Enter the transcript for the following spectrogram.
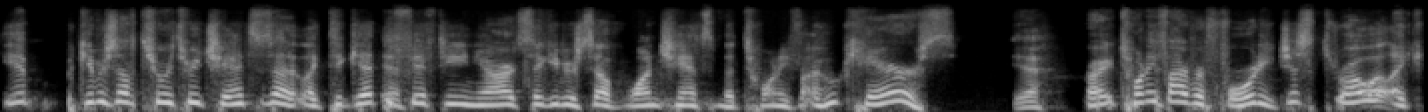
Yeah, give yourself two or three chances at it. Like to get the 15 yards, to give yourself one chance in the 25. Who cares? Yeah. Right. 25 or 40. Just throw it. Like,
